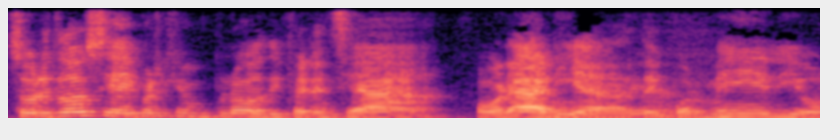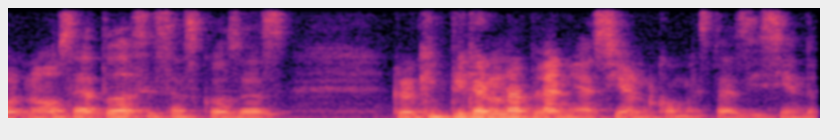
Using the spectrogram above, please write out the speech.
Sobre todo si hay, por ejemplo, diferencia horaria, Horaria. de por medio, ¿no? O sea, todas esas cosas creo que implican una planeación, como estás diciendo.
